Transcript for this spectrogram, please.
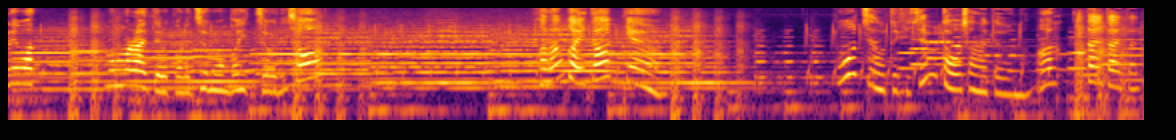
れは守られてるから呪文が必要でしょ？他なんかいたっけ当地の敵全部倒さなきゃだな。あいたいたいたこ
